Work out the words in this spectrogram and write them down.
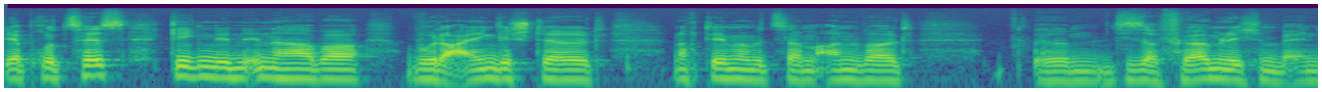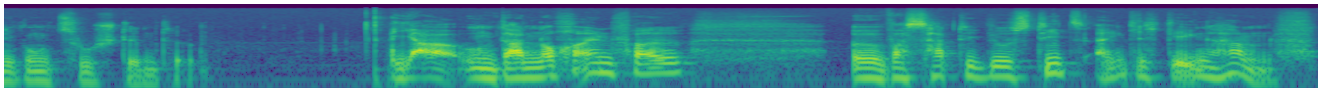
Der Prozess gegen den Inhaber wurde eingestellt, nachdem er mit seinem Anwalt äh, dieser förmlichen Beendigung zustimmte. Ja, und dann noch ein Fall. Äh, was hat die Justiz eigentlich gegen Hanf?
